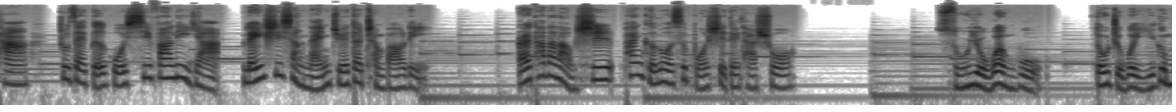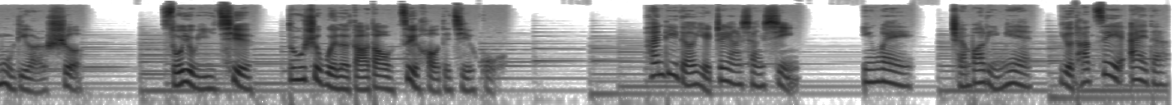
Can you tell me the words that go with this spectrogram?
他住在德国西法利亚雷什响男爵的城堡里，而他的老师潘格洛斯博士对他说：“所有万物都只为一个目的而设，所有一切都是为了达到最好的结果。”潘蒂德也这样相信，因为城堡里面有他最爱的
